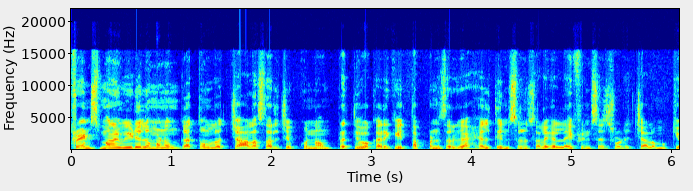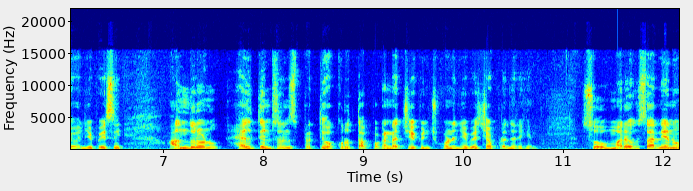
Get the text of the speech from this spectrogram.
ఫ్రెండ్స్ మన వీడియోలో మనం గతంలో చాలాసార్లు చెప్పుకున్నాం ప్రతి ఒక్కరికి తప్పనిసరిగా హెల్త్ ఇన్సూరెన్స్ అలాగే లైఫ్ ఇన్సూరెన్స్ కూడా చాలా ముఖ్యం అని చెప్పేసి. అందులోనూ హెల్త్ ఇన్సూరెన్స్ ప్రతి ఒక్కరూ తప్పకుండా చేయించుకోండి అని చెప్పేసి చెప్పడం జరిగింది. సో మరొకసారి నేను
